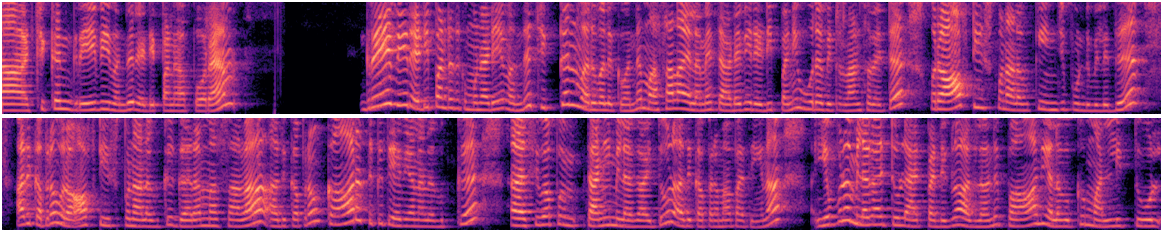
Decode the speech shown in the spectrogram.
நான் சிக் சிக்கன் கிரேவி வந்து ரெடி பண்ண போகிறேன் கிரேவி ரெடி பண்ணுறதுக்கு முன்னாடியே வந்து சிக்கன் வறுவலுக்கு வந்து மசாலா எல்லாமே தடவி ரெடி பண்ணி ஊற விட்டுறலான்னு சொல்லிட்டு ஒரு ஆஃப் டீஸ்பூன் அளவுக்கு இஞ்சி பூண்டு விழுது. அதுக்கப்புறம் ஒரு ஆஃப் டீஸ்பூன் அளவுக்கு கரம் மசாலா அதுக்கப்புறம் காரத்துக்கு தேவையான அளவுக்கு சிவப்பு தனி மிளகாய் தூள் அதுக்கப்புறமா பார்த்தீங்கன்னா எவ்வளோ மிளகாய் தூள் ஆட் பண்ணுறீங்களோ அதில் வந்து பாதி அளவுக்கு மல்லித்தூள்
